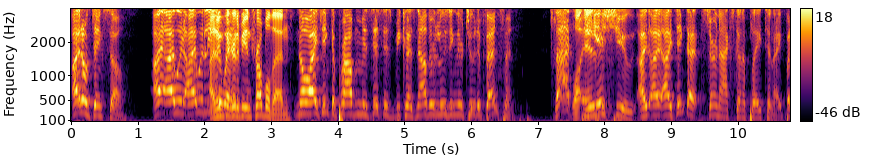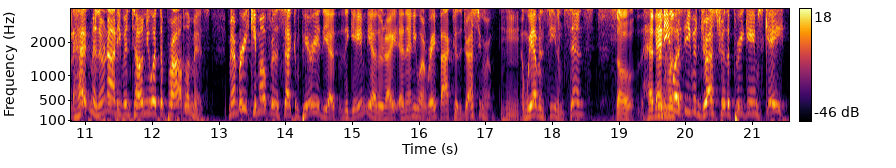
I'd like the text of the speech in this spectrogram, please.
I don't think so. I, I would I would leave I think they're going to be in trouble then. No, I think the problem is this is because now they're losing their two defensemen. That's Well, the is- issue. I, I I think that Cernak's going to play tonight, but Hedman, they're not even telling you what the problem is. Remember, he came out for the second period the the game the other night, and then he went right back to the dressing room, mm-hmm. and we haven't seen him since. So Hedman And he was, wasn't even dressed for the pregame skate.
